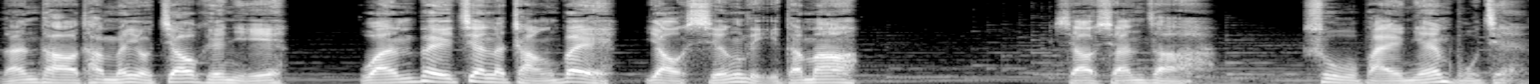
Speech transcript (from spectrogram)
难道他没有教给你，晚辈见了长辈要行礼的吗？小玄子，数百年不见，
